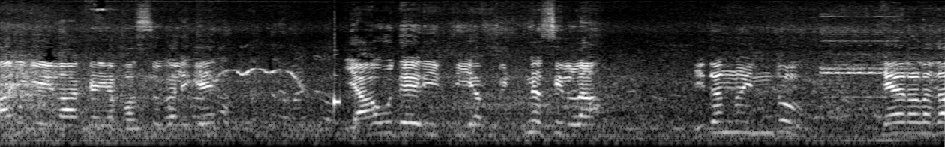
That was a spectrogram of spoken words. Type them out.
ಸಾರಿಗೆ ಇಲಾಖೆಯ ಬಸ್ಸುಗಳಿಗೆ ಯಾವುದೇ ರೀತಿಯ ಫಿಟ್ನೆಸ್ ಇಲ್ಲ. ಇದನ್ನು ಇಂದು ಕೇರಳದ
